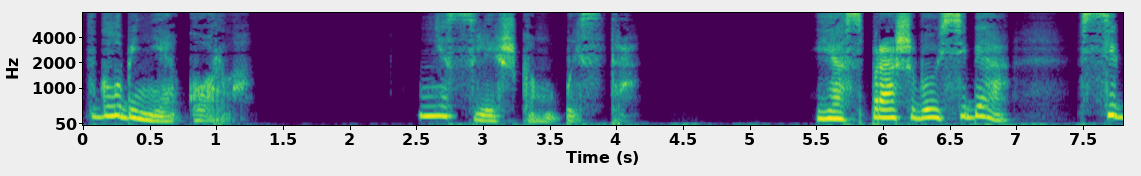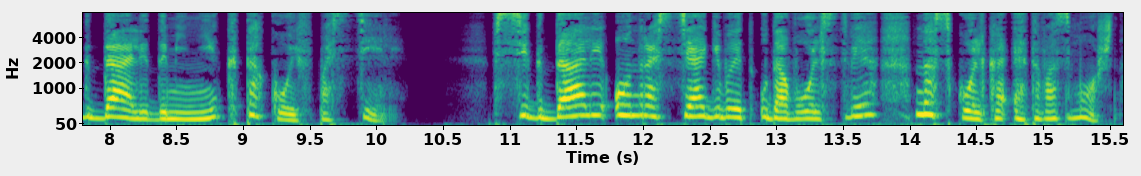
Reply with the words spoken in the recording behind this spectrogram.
в глубине горла. Не слишком быстро. Я спрашиваю себя, всегда ли Доминик такой в постели? Всегда ли он растягивает удовольствие, насколько это возможно?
